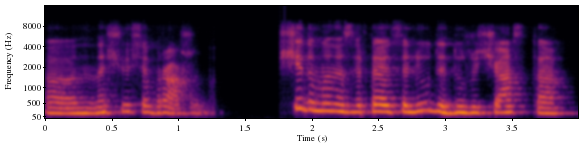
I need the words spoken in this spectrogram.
е, на щось ображена. Ще до мене звертаються люди дуже часто,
